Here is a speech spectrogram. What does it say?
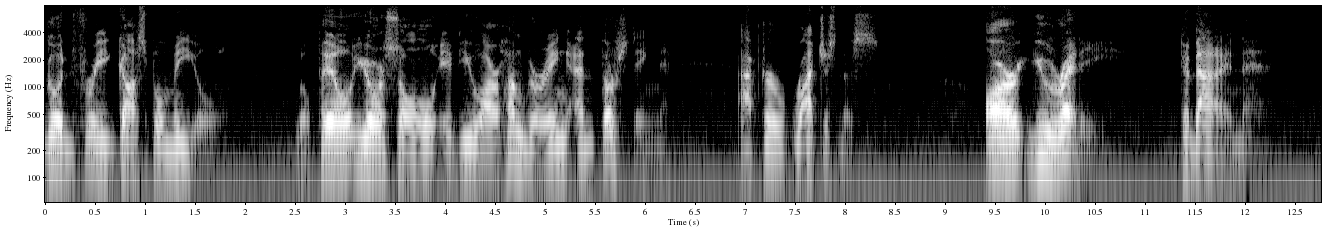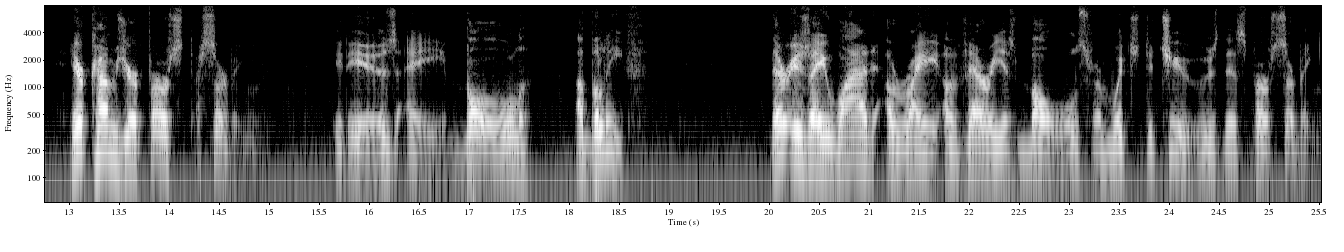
good free gospel meal will fill your soul if you are hungering and thirsting after righteousness. Are you ready to dine? Here comes your first serving. It is a bowl of belief. There is a wide array of various bowls from which to choose this first serving.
